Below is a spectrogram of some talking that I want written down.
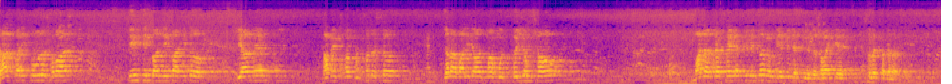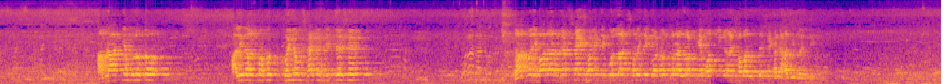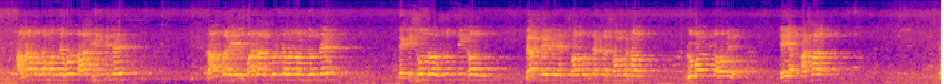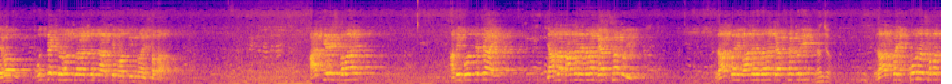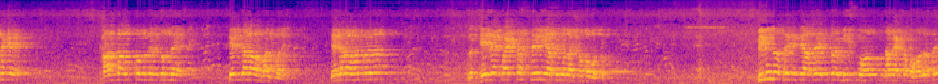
রাজবাড়ী পৌরসভার তিন তিনবার নির্বাচিত চেয়ারম্যান, সাবেক সংসদ সদস্য জনাব আলীনওয়াজ মাহমুদ সৈয়ম সহ বাজার ব্যবসায়ী নেতৃবৃন্দ এবং বিএনপি নেতৃবৃন্দ সবাইকে শুভেচ্ছা জানাচ্ছি। আমরা আজকে মূলত আলীনওয়াজ মাহমুদ সৈয়ম সাহেবের নির্দেশে রাজবাড়ী বাজার, ব্যবসায়ী সমিতি, কল্যাণ সমিতি গঠন করার লক্ষ্যে মত বিনিময় সবার উদ্দেশ্যে এখানে হাজির হয়েছি। আমরা মতামত দেব তার ভিত্তিতে রাজবাড়ির বাজার পরিচালনার জন্য একটি সুন্দর সুশৃঙ্খল ব্যবসায়ীদের সর্বোচ্চ একটা সংগঠন রূপান্তরিত হবে। এই আশা এবং উদ্যোগ গ্রহণ করার জন্য আজকে মত বিনিময় সভা। আজকের এই সভায় আমি বলতে চাই যে আমরা বাজারে যারা ব্যবসা করি রাজবাড়ী বাজারে যারা ব্যবসা করি রাজবাড়ী পৌরসভা থেকে খাজনা উত্তোলনের জন্য টেন্ডার আহ্বান করে। টেন্ডার আহ্বান করে না? যে কয়েকটা শ্রেণি আছে মনে হয় সম্ভবত। বিভিন্ন শ্রেণীতে আছে ভিতরে মিস মহল নামে একটা মহল আছে।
